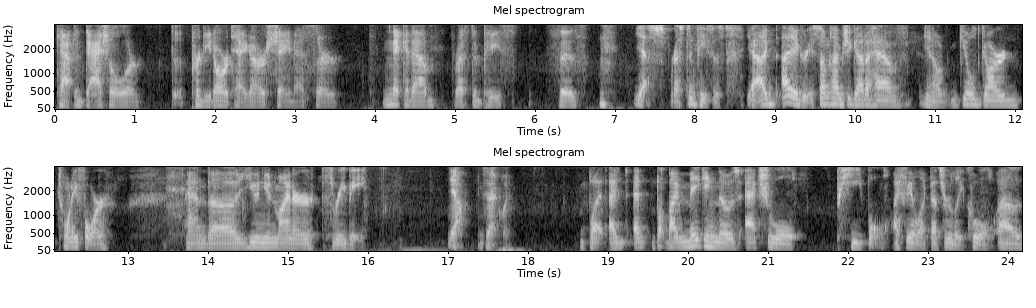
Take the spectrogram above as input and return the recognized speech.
Captain Dashel or Perdita Ortega or Seamus or Nicodem. Rest in peace, Sis. Yes, rest in pieces. Yeah, I, I agree. Sometimes you got to have, you know, Guild Guard 24 and uh, Union Miner 3B. yeah, exactly. But I, I but by making those actual people, I feel like that's really cool. Uh,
